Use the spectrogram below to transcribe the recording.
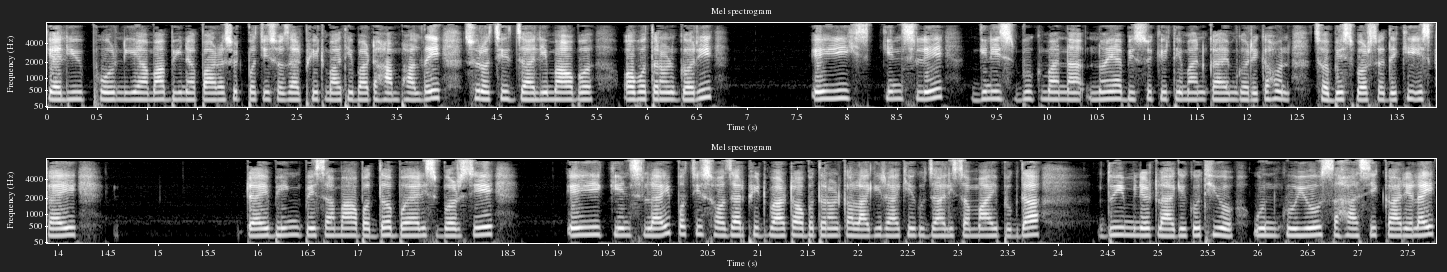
क्यालिफोर्नियामा बिना पारासुट पच्चिस हजार फिट माथिबाट हाम फाल्दै सुरक्षित जालीमा अवतरण गरी एइकिन्सले गिनिस बुकमा नयाँ विश्व कीर्तिमान कायम गरेका हुन्। छब्बीस वर्षदेखि स्काई डाइभिङ पेसामा आबद्ध बयालिस वर्षीय एइकिन्सलाई पच्चिस हजार फिटबाट अवतरणका लागि राखिएको जालीसम्म आइपुग्दा दुई मिनट लागेको थियो। उनको यो साहसिक कार्यलाई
